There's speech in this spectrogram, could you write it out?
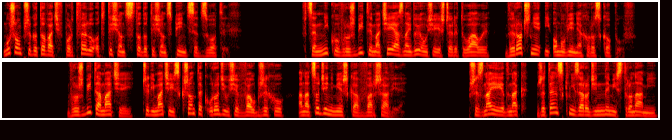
muszą przygotować w portfelu od 1100 do 1500 zł. W cenniku wróżbity Macieja znajdują się jeszcze rytuały, wyrocznie i omówienia horoskopów. Wróżbita Maciej, czyli Maciej Skrzątek urodził się w Wałbrzychu, a na co dzień mieszka w Warszawie. Przyznaje jednak, że tęskni za rodzinnymi stronami,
